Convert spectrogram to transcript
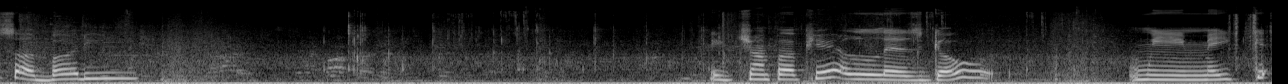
What's up, buddy? Hey, jump up here. Let's go. We make it.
